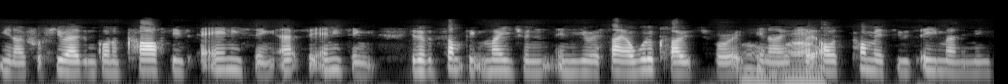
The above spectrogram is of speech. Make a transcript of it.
you know, for a few hours and gone on castings, anything, absolutely anything. If there was something major in, in the USA, I would have closed for it, Oh, you know. wow. But I was promised he was emailing me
